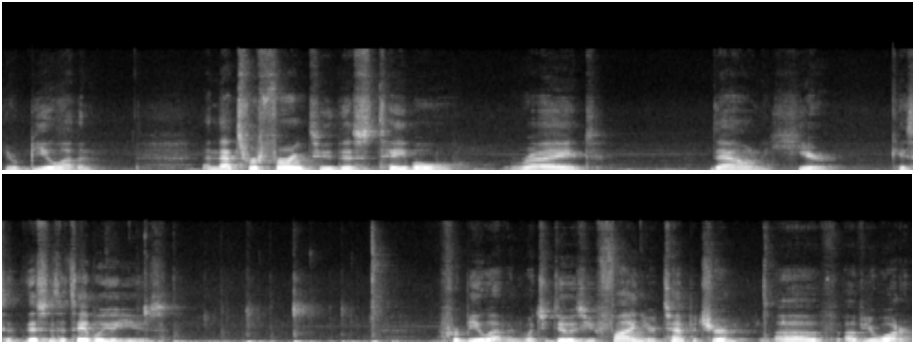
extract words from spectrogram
your B11. And that's referring to this table right down here. Okay, so this is the table you use for B11. What you do is you find your temperature of, of your water.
